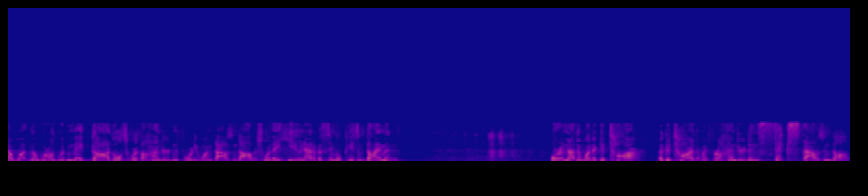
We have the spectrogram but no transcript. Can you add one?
Now, what in the world would make goggles worth $141,000? Were they hewn out of a single piece of diamond? Or another one, a guitar. A guitar that went for $106,000.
